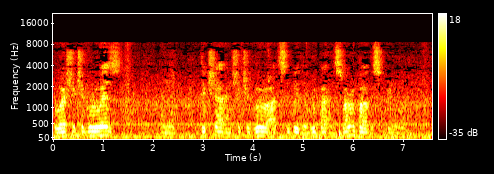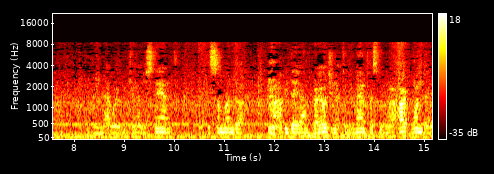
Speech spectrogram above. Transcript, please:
who our Shiksha Guru is, and the Diksha and Shiksha Guru are simply the Rupa and Swarupa of the Supreme Lord. And in that way we can understand the Sambandha, Abhideya, and Prayojana can be manifest within our heart one day.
